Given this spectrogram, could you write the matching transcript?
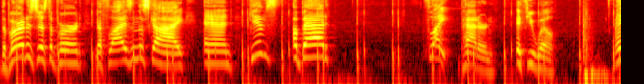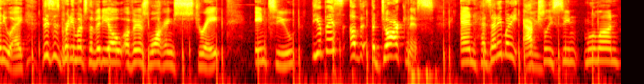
The bird is just a bird that flies in the sky and gives a bad flight pattern, if you will. Anyway, this is pretty much the video of us walking straight into the abyss of darkness. And has anybody actually seen Mulan,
